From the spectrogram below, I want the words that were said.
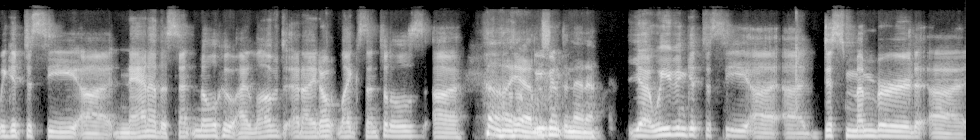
We get to see uh, Nana the Sentinel, who I loved, and I don't like Sentinels. Uh, oh yeah, the Sentinel yeah, we even get to see uh, a dismembered uh,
